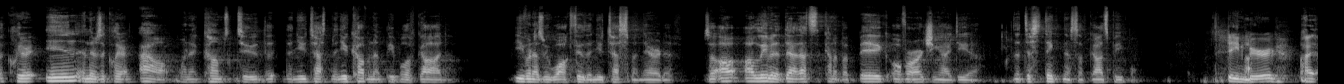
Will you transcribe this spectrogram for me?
a, clear in and there's a clear out when it comes to the, the New Testament, the New Covenant people of God even as we walk through the New Testament narrative. So I'll, I'll leave it at that. That's kind of a big overarching idea the distinctness of God's people. Dean Beard? I,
